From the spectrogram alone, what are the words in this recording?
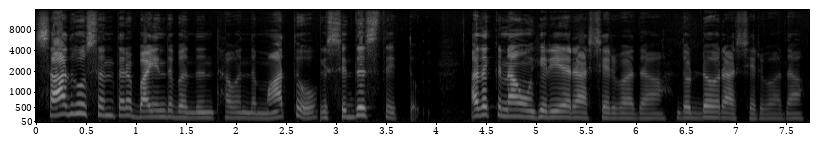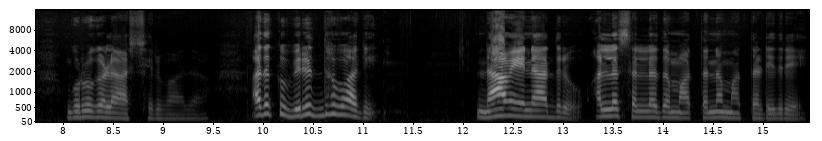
ಸಾಧು ಸಂತರ ಬಾಯಿಂದ ಬಂದಂಥ ಒಂದು ಮಾತು ಸಿದ್ಧಿಸ್ತಿತ್ತು ಅದಕ್ಕೆ ನಾವು ಹಿರಿಯರ ಆಶೀರ್ವಾದ, ದೊಡ್ಡವರ ಆಶೀರ್ವಾದ, ಗುರುಗಳ ಆಶೀರ್ವಾದ. ಅದಕ್ಕೆ ವಿರುದ್ಧವಾಗಿ ನಾವೇನಾದರೂ ಅಲ್ಲಸಲ್ಲದ ಮಾತನ್ನು ಮಾತಾಡಿದರೆ,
